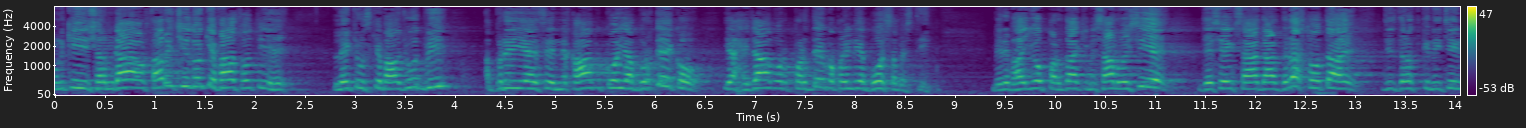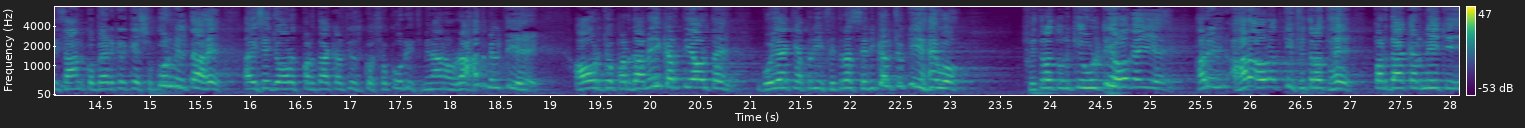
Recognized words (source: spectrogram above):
ان کی شرمگاہ اور ساری چیزوں کے پاس ہوتی ہے۔ لیکن اس کے باوجود بھی اپنے یہ ایسے نقاب کو یا برقعے کو یا حجاب اور پردے کو اپنے لیے بوجھ سمجھتی۔ ہیں میرے بھائیوں پردہ کی مثال ویسی ہے، جیسے ایک سایہ دار درخت ہوتا ہے، جس درخت کے نیچے انسان کو بیٹھ کر کے سکون ملتا ہے، ایسے جو عورت پردہ کرتی ہے، اس کو سکون، اطمینان اور راحت ملتی ہے۔ اور جو پردہ نہیں کرتی عورتیں، گویا کہ اپنی فطرت سے نکل چکی ہیں وہ۔ فطرت ان کی الٹی ہو گئی ہے۔ ہر ہر عورت کی فطرت ہے پردہ کرنے کی۔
